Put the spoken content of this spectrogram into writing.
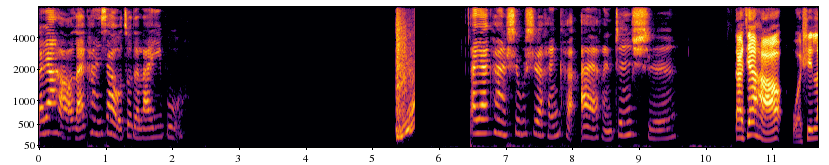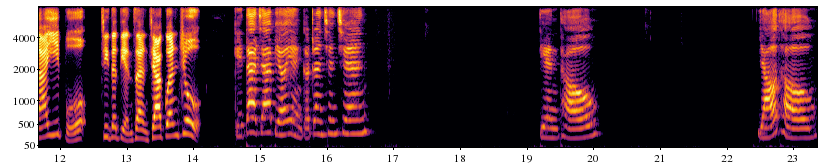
大家好，来看一下我做的来伊布。大家看是不是很可爱、很真实？大家好，我是拉伊布，记得点赞加关注。给大家表演个转圈圈，点头，摇头。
